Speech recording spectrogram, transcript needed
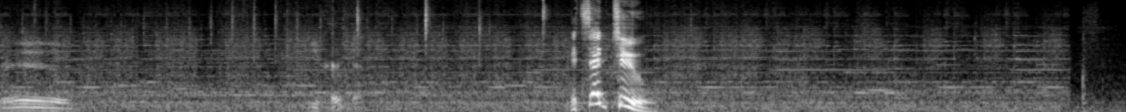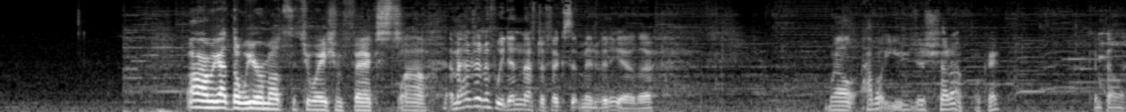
True. You curved it. It said two. Alright, we got the Wii remote situation fixed. Wow. Imagine if we didn't have to fix it mid-video, though. Well, how about you just shut up, okay? Compelling.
